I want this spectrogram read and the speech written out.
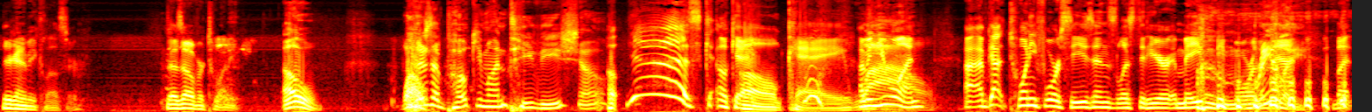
You're going to be closer. There's over twenty. Oh. Whoa. There's a Pokemon TV show? Oh. Yes. Ke- Okay. okay. I mean, you won. I- I've got 24 seasons listed here. It may even be more than Really? that, but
